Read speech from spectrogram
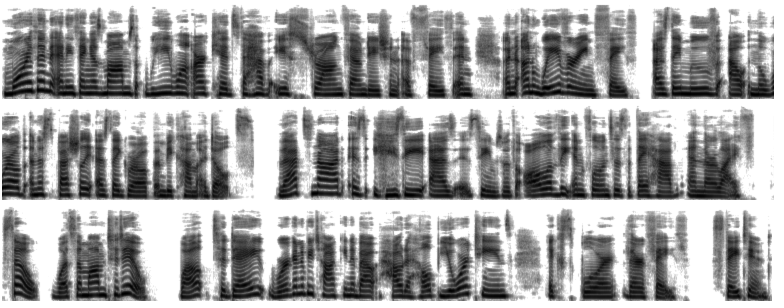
More than anything, as moms, we want our kids to have a strong foundation of faith and an unwavering faith as they move out in the world and especially as they grow up and become adults. That's not as easy as it seems with all of the influences that they have in their life. So, what's a mom to do? Well, today we're going to be talking about how to help your teens explore their faith. Stay tuned.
